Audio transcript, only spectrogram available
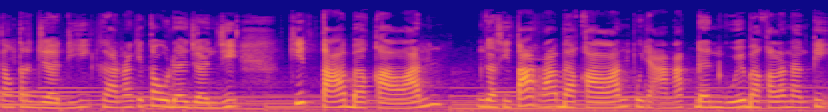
yang terjadi karena kita udah janji kita bakalan nggak sih Tara bakalan punya anak dan gue bakalan nanti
